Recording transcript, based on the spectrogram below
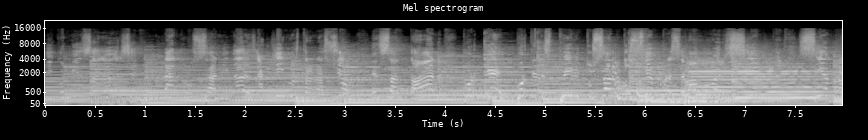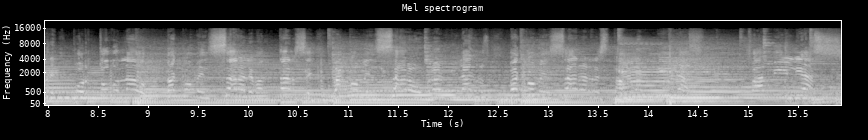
y comienza a verse milagros, sanidades aquí en nuestra nación, en Santa Ana. ¿Por qué? Porque el Espíritu Santo siempre se va a mover, siempre, siempre, por todo lado. Va a comenzar a levantarse, va a comenzar a obrar milagros, va a comenzar a restaurar vidas, familias.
